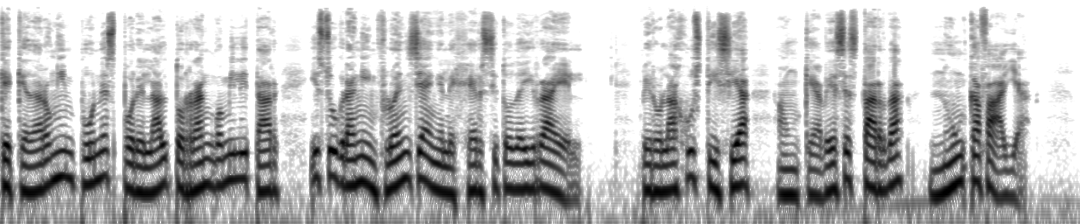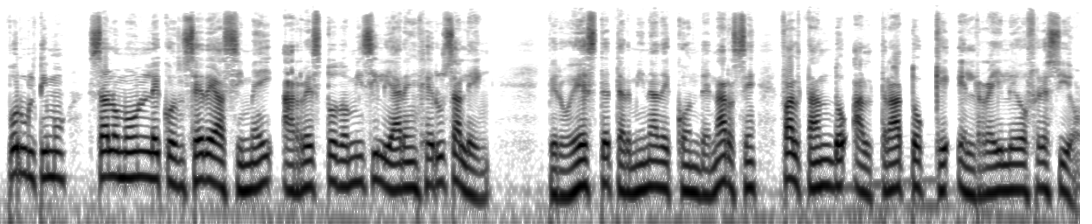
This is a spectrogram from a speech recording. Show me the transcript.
que quedaron impunes por el alto rango militar y su gran influencia en el ejército de Israel. Pero la justicia, aunque a veces tarda, nunca falla. Por último, Salomón le concede a Simei arresto domiciliar en Jerusalén, pero éste termina de condenarse faltando al trato que el rey le ofreció.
